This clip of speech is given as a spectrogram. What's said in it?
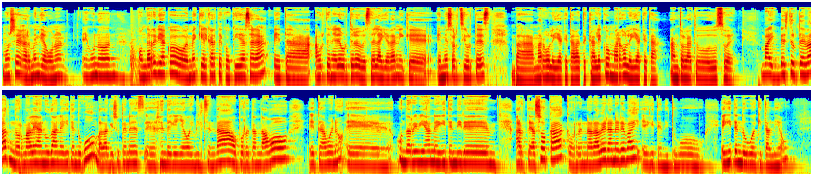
Mose Garmendia egunon. Egunon. Ondarribiako emeki elkarteko kidea zara eta aurten ere urtero bezala jadanik e, emezortzi urtez, ba, margo lehiaketa bat, kaleko margo lehiaketa antolatu duzue. Bai, beste urte bat, normalean udan egiten dugu, badakizutenez e, jende gehiago ibiltzen da, oporretan dago, eta bueno, e, ondarribian egiten dire arte azokak, horren araberan ere bai, egiten ditugu, egiten dugu ekitaldi hau.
